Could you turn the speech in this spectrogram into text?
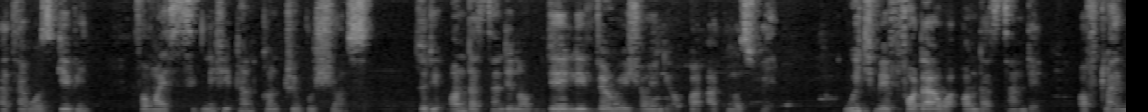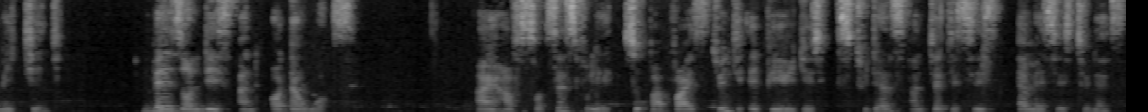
that I was given for my significant contributions to the understanding of daily variation in the upper atmosphere, which may further our understanding of climate change. Based on this and other works, I have successfully supervised 28 PhD students and 36 MSc students.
